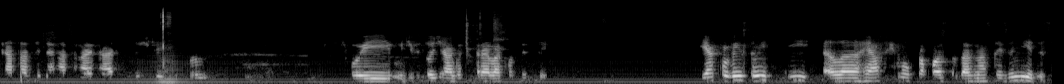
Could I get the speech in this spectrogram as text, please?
tratados internacionais na área dos direitos humanos, foi o divisor de águas para ela acontecer. E a convenção em si, ela reafirma o propósito das Nações Unidas,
